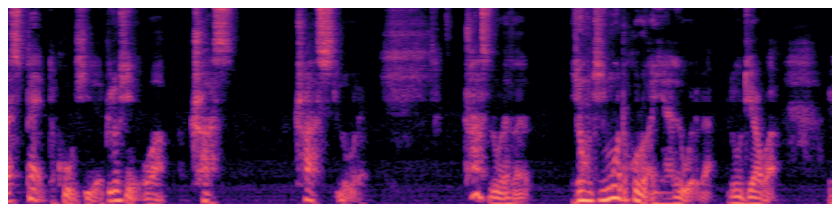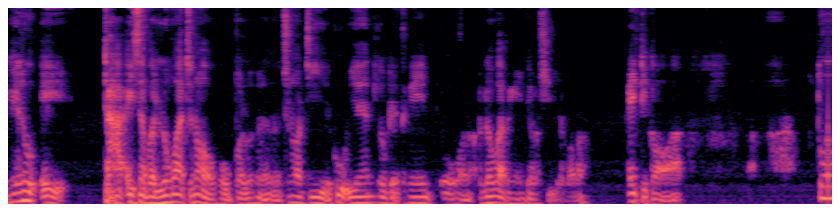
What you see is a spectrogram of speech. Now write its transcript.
respect တစ်ခုရှိတယ်ပြီးလို့ရှိရင်ဟိုက trust trust လို့တယ် trust လို့ဆိုယုံကြည်မှုတစ်ခုတော့အရင်လို့တယ်ဗျလူတယောက်ကတကယ်လို့အေးဒါ example လုံးဝကျွန်တော်ဟိုဘယ်လိုလဲဆိုကျွန်တော်ဒီအခုအရင်လုပ်တဲ့တကယ်ဟိုပေါ့နော်အလောက်ကတကယ်ကြောက်ရှိတယ်ပေါ့နော်အဲ့ဒီကောင်ကသူက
